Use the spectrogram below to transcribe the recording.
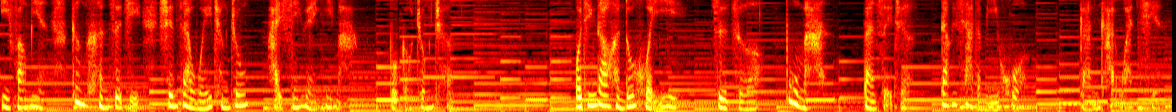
一方面更恨自己身在围城中还心猿意马，不够忠诚。我听到很多悔意、自责、不满，伴随着。当下的迷惑，感慨万千。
